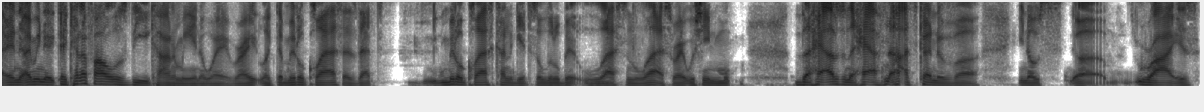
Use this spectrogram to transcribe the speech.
and I mean, it, it kind of follows the economy in a way, right? Like the middle class, as that middle class kind of gets a little bit less and less, right? We're seeing the haves and the have-nots kind of, uh, you know, uh, rise.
